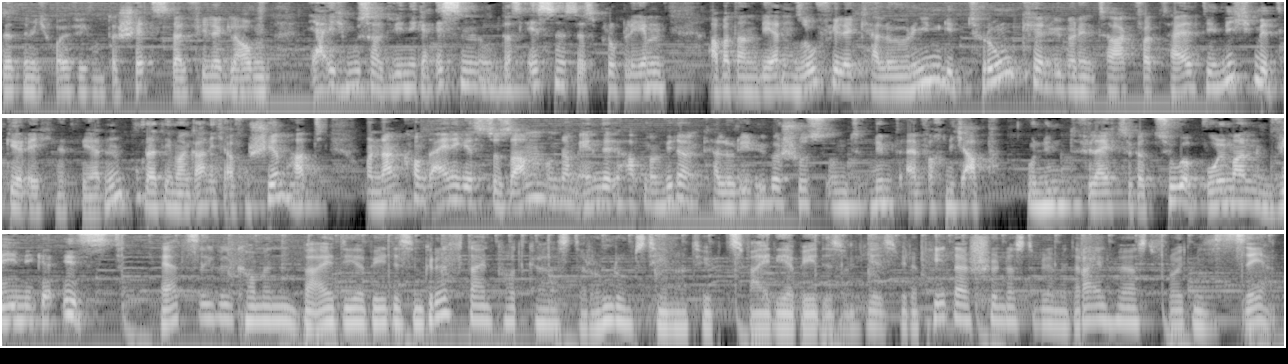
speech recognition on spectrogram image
wird nämlich häufig unterschätzt, weil viele glauben, ja, ich muss halt weniger essen und das Essen ist das Problem, aber dann werden so viele Kalorien getrunken über den Tag verteilt, die nicht mitgerechnet werden oder die man gar nicht auf dem Schirm hat. Und dann kommt einiges zusammen und am Ende hat man wieder einen Kalorienüberschuss und nimmt einfach nicht ab und nimmt vielleicht sogar zu, obwohl man weniger isst. Herzlich willkommen bei Diabetes im Griff, dein Podcast rund ums Thema Typ 2 Diabetes. Und hier ist wieder Peter, schön, dass du wieder mit reinhörst, freut mich sehr.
